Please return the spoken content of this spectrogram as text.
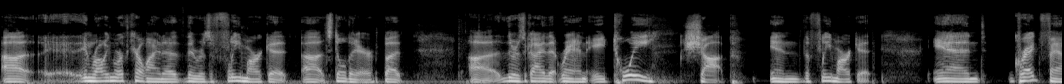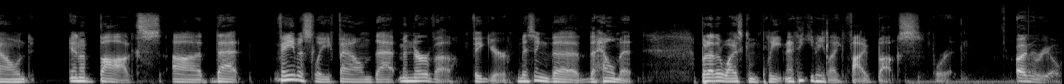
uh, in Raleigh, North Carolina, there was a flea market uh, still there, but uh, there was a guy that ran a toy shop in the flea market. And Greg found in a box uh, that famously found that Minerva figure missing the the helmet, but otherwise complete. And I think he paid like five bucks for it. Unreal.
